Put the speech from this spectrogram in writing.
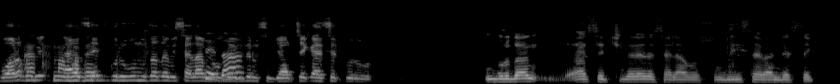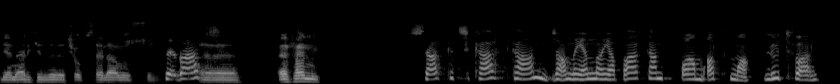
Bu arada Ha, bir tamam, haber- Elset grubumuza da bir selam Sedat. yollayabilir misin? Gerçek Elset grubu. Buradan elsetçilere de selam olsun. Bizi seven, destekleyen herkese de çok selam olsun. Sedat, Ee, efendim şarkı çıkarken, canlı yayını yaparken spam atma. Lütfen.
